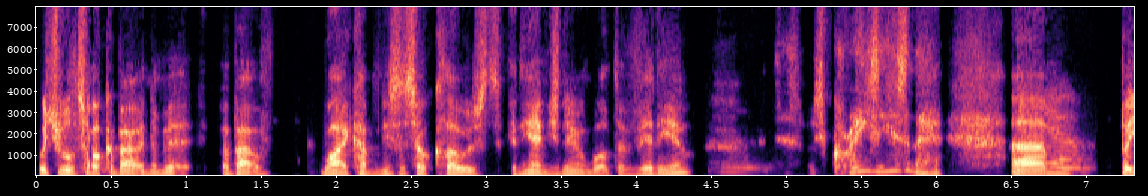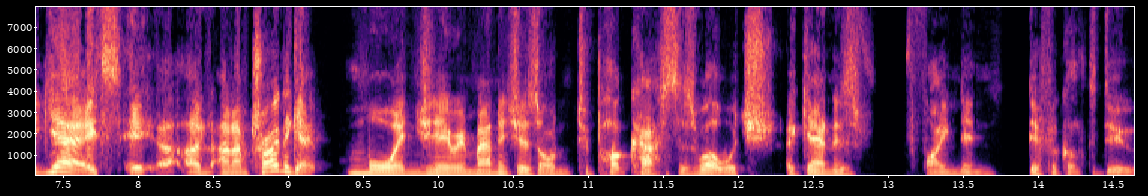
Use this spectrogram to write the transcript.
which we'll talk about in a bit about why companies are so closed in the engineering world to video Mm. it's crazy isn't it um, yeah. but yeah it's it, and, and i'm trying to get more engineering managers onto podcasts as well which again is finding difficult to do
